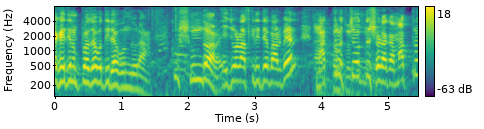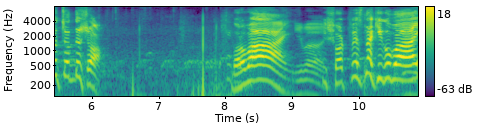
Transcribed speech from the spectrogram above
দেখাই দিলাম প্রজাপতিটা বন্ধুরা। খুব সুন্দর। এই জোড়া আজকে নিতে পারবেন। মাত্র 1400 চোদ্দশো টাকা মাত্র চোদ্দশো। বড় ভাই কি শর্ট পেস না কি গো ভাই?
